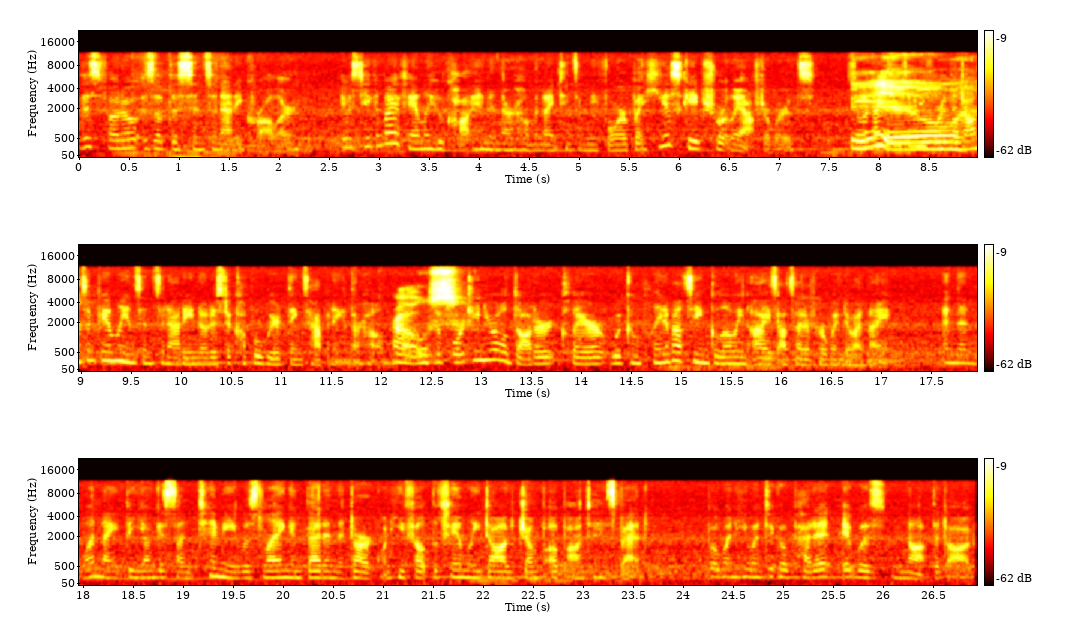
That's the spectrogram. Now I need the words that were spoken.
This photo is of the Cincinnati crawler. It was taken by a family who caught him in their home in 1974, but he escaped shortly afterwards. So in 1974, the Johnson family in Cincinnati noticed a couple weird things happening in their home. Gross. The 14-year-old daughter, Claire, would complain about seeing glowing eyes outside of her window at night. And then one night, the youngest son, Timmy, was laying in bed in the dark when he felt the family dog jump up onto his bed. But when he went to go pet it, it was not the dog.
